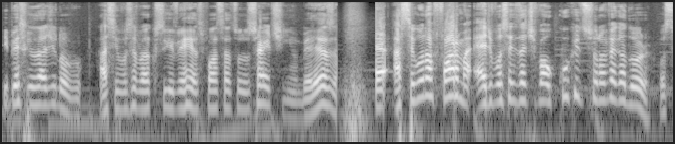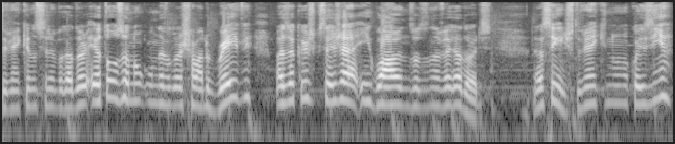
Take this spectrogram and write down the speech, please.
e pesquisar de novo. Assim você vai conseguir ver a resposta tudo certinho, beleza? É, a segunda forma é de você desativar o cookie do seu navegador. Você vem aqui no seu navegador, eu estou usando um navegador chamado Brave, mas eu acredito que seja igual nos outros navegadores. É o seguinte, tu vem aqui numa coisinha,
